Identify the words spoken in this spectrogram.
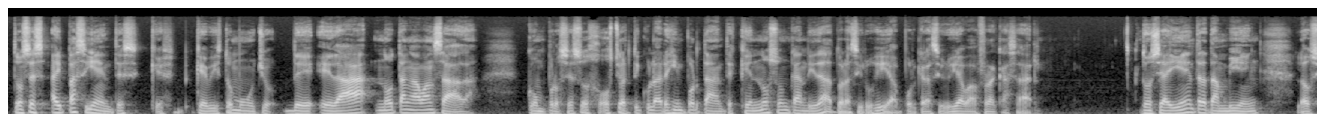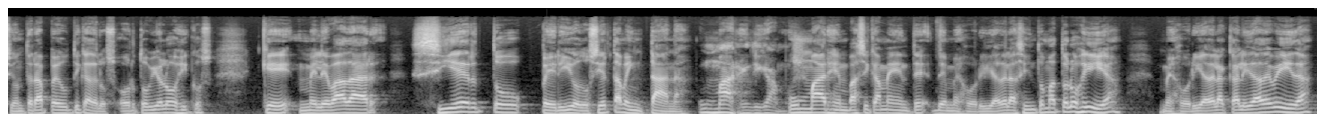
Entonces hay pacientes que, que he visto mucho de edad no tan avanzada, con procesos osteoarticulares importantes que no son candidatos a la cirugía porque la cirugía va a fracasar. Entonces ahí entra también la opción terapéutica de los ortobiológicos que me le va a dar cierto periodo, cierta ventana. Un margen, digamos. Un margen básicamente de mejoría de la sintomatología, mejoría de la calidad de vida,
